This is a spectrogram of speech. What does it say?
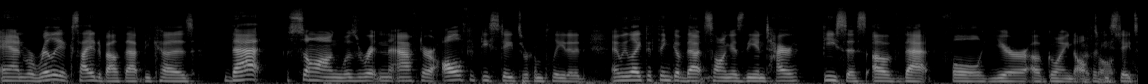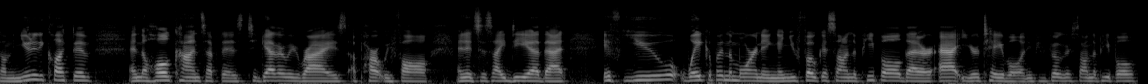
And we're really excited about that because that song was written after all 50 states were completed. And we like to think of that song as the entire thesis of that full year of going to all 50 states on the Unity Collective. And the whole concept is together we rise, apart we fall. And it's this idea that if you wake up in the morning and you focus on the people that are at your table, and if you focus on the people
